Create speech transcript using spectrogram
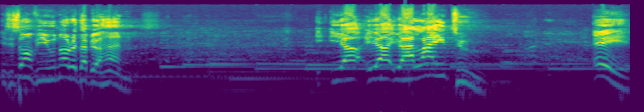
You see, some of you, you not raise up your hands. You are, you are, you are lying to. Hey.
